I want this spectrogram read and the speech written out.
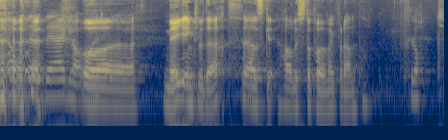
Ja, men det, det er jeg glad for. Og eh, meg inkludert. Jeg har lyst til å prøve meg på den. Flott.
